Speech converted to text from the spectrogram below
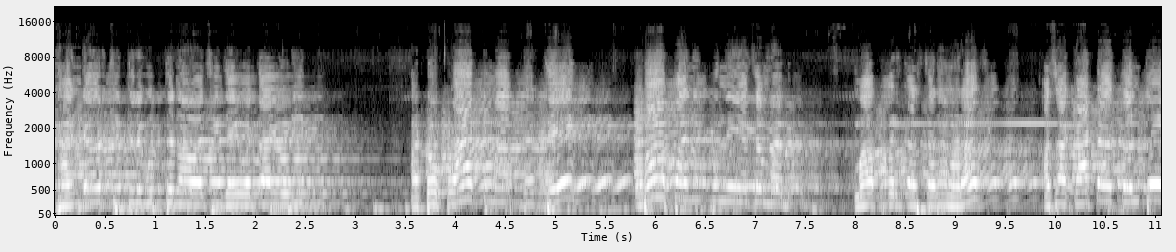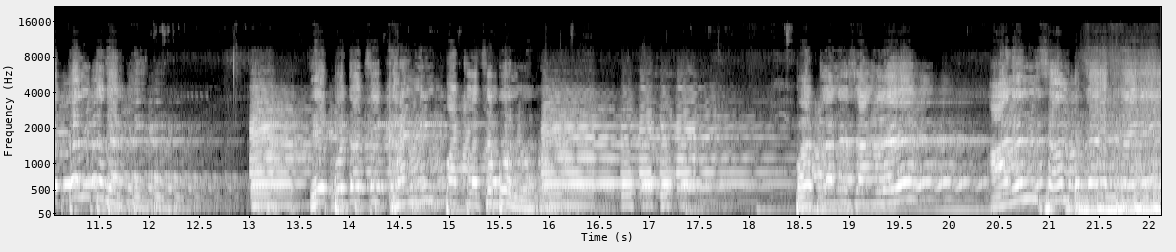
खांद्यावर चित्रगुप्त नावाची दैवता एवढी आटोपाट माप धरते. पाप आणि पुण्य याचा माप करत असताना महाराज असा काटा तंतो तंत धरते. हे पदाची खांडीन पाटलाचं बोलणं. पाटलानं सांगलं आनंद संपत नाही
